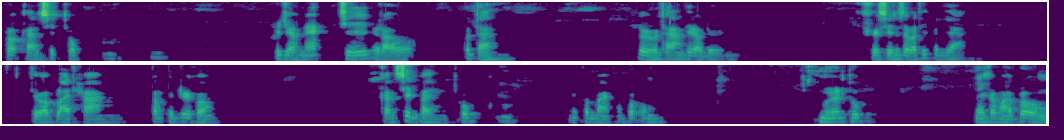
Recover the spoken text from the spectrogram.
เพราะการสิ้นทุกข์พระเจ้าแนะชี้เราก็ตามโดยทางที่เราเดิน คือศีลสมาธิปัญญา แต่ว่าปลายทางต้องเป็นเรื่องของ การสิ้นไปแห่งทุกข์ในประมาณของพระองค์เมื่อนทุกข์ในความหมายพระองค์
